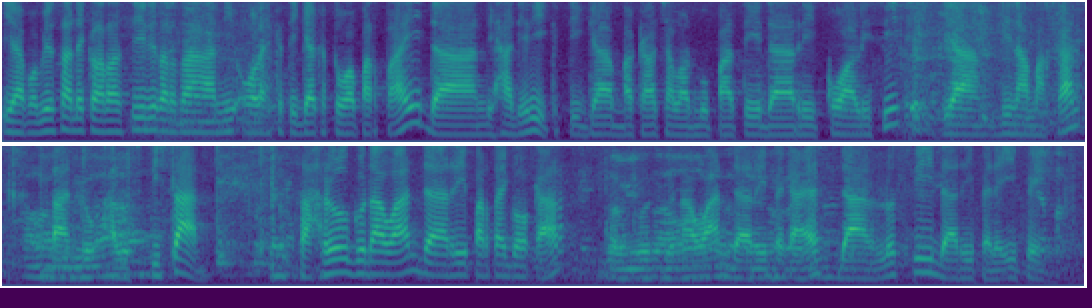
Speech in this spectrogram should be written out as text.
Ya, pemirsa deklarasi ditandatangani oleh ketiga ketua partai dan dihadiri ketiga bakal calon bupati dari koalisi yang dinamakan Bandung Halus Pisan. Sahrul Gunawan dari Partai Golkar, Gun Gunawan dari PKS, dan Lutfi dari PDIP.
